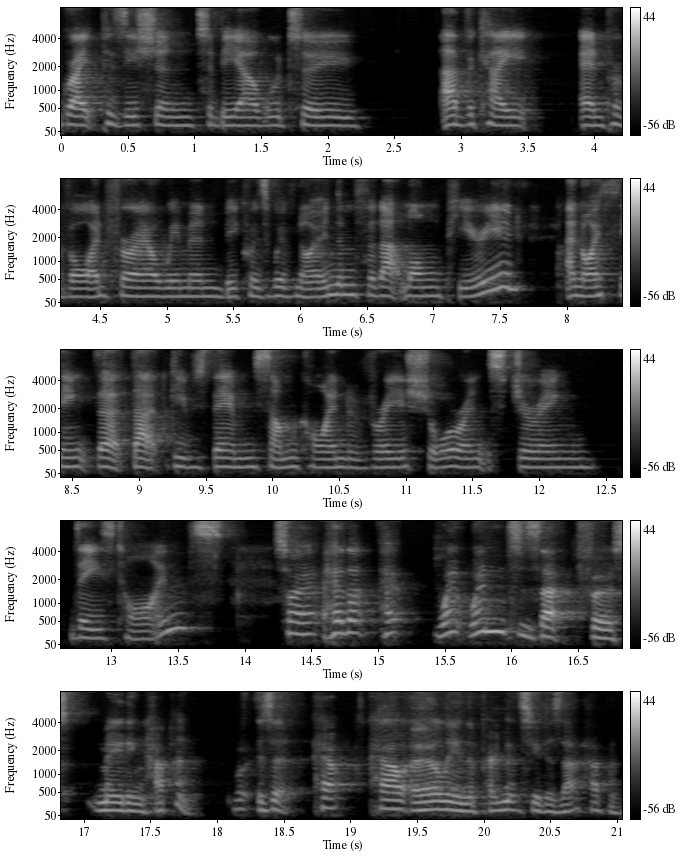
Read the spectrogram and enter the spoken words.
great position to be able to advocate and provide for our women because we've known them for that long period. And I think that that gives them some kind of reassurance during these times. So, Heather, when, when does that first meeting happen? Is it how how early in the pregnancy does that happen?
